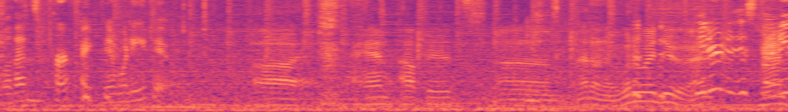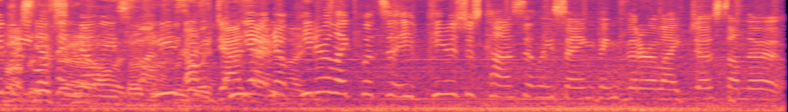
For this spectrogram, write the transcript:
Well, that's perfect. And what do you do? Uh, hand puppets. Um, I don't know. What do I do? Peter is funny, but he doesn't know he's funny. pretty Oh, he does Yeah, no, Peter like puts it. Peter's just constantly saying things that are like just on the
